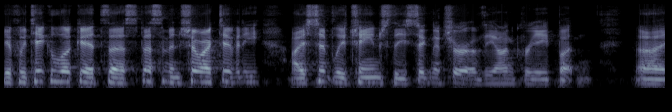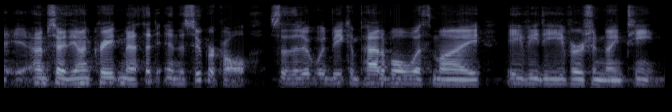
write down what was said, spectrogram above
If we take a look at uh, specimen show activity, I simply changed the signature of the onCreate button. Uh, I'm sorry, the onCreate method in the supercall so that it would be compatible with my AVD version 19.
